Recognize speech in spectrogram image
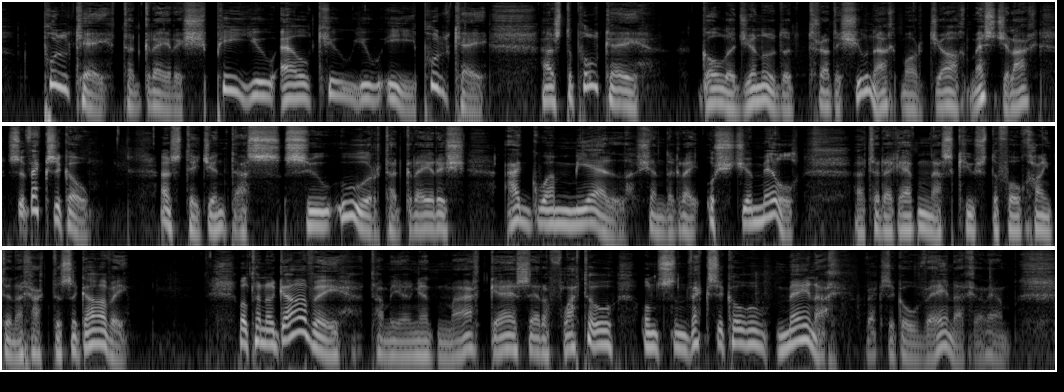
pulque tad greirish, P-U-L-Q-U-E, pulque, as de pulque gola genu de tradisiúnach mar deach mestiach sa Mexico, as te jint as sú úr tad agua miel sin de gré ustje mil, a te a gedden as cús de chainte a chactus agave. Wel, tan o gafe, tam i angen mach, ges er flato ons yn Mexico menach. Mexico venach, er,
